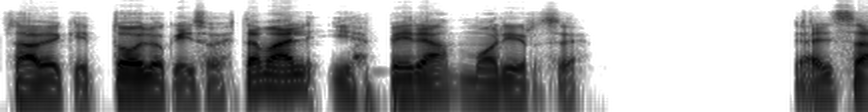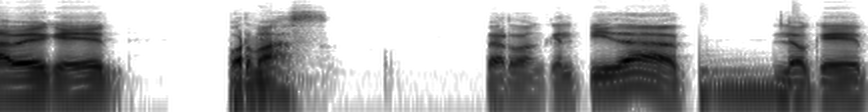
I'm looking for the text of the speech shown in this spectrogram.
sabe que todo lo que hizo está mal y espera morirse. O sea, él sabe que por más perdón que él pida, lo que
